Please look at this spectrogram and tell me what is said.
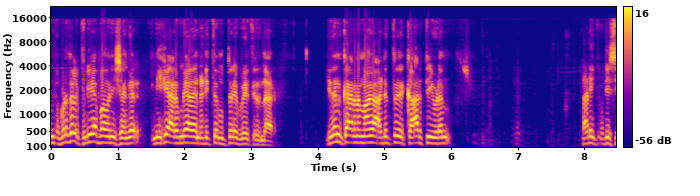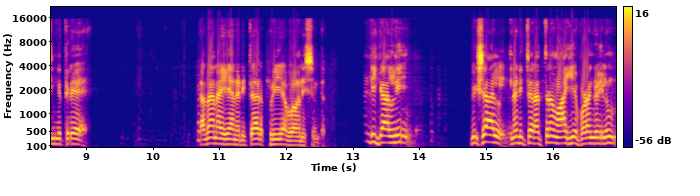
அந்த படத்தில் பிரியா பவானி சங்கர் மிக அருமையாக நடித்து முத்திரை பிடித்திருந்தார் இதன் காரணமாக அடுத்து கார்த்தியுடன் நடைக்குட்டி சிங்கத்திலே கதாநாயகியாக நடித்தார் பிரியா பவானி சங்கர். ஆண்டி காலனி விஷால் நடித்த ரத்னம் ஆகிய படங்களிலும்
